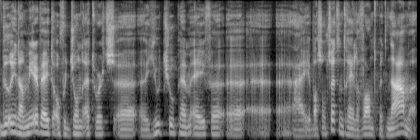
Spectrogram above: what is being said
wil je nou meer weten over John Edwards? Uh, uh, YouTube hem even. hij was ontzettend relevant, met name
